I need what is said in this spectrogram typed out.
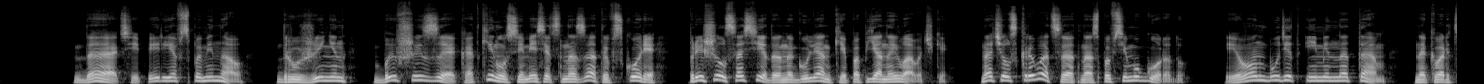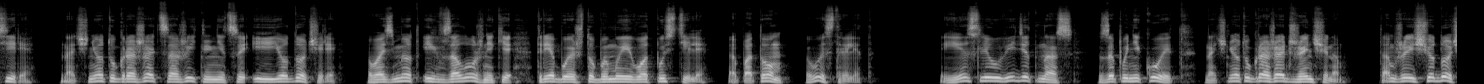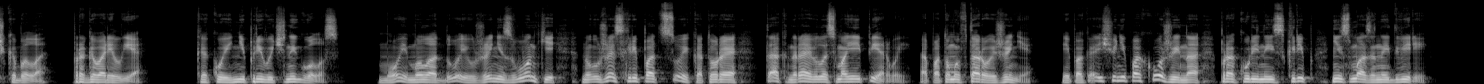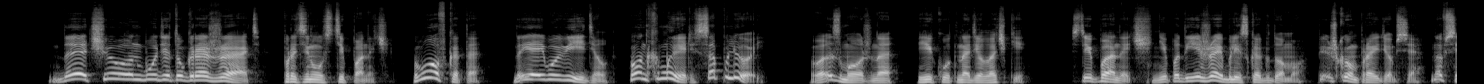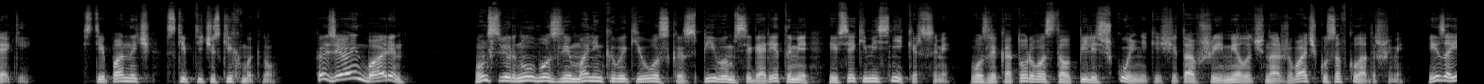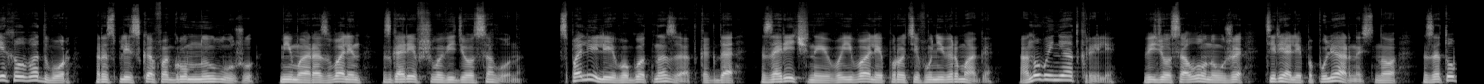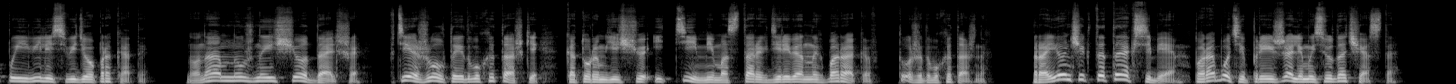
Да, теперь я вспоминал. Дружинин, бывший зэк, откинулся месяц назад и вскоре пришил соседа на гулянке по пьяной лавочке. Начал скрываться от нас по всему городу. И он будет именно там, на квартире. Начнет угрожать сожительнице и ее дочери, возьмет их в заложники, требуя, чтобы мы его отпустили, а потом выстрелит. Если увидит нас, запаникует, начнет угрожать женщинам. Там же еще дочка была, проговорил я. Какой непривычный голос. Мой молодой, уже не звонкий, но уже с хрипотцой, которая так нравилась моей первой, а потом и второй жене, и пока еще не похожий на прокуренный скрип несмазанной двери. «Да чё он будет угрожать?» – протянул Степаныч. «Вовка-то? Да я его видел. Он хмырь, соплей». «Возможно», – Якут надел очки. «Степаныч, не подъезжай близко к дому. Пешком пройдемся, на всякий». Степаныч скептически хмыкнул. «Хозяин барин». Он свернул возле маленького киоска с пивом, сигаретами и всякими сникерсами, возле которого столпились школьники, считавшие мелочь на жвачку со вкладышами, и заехал во двор, расплескав огромную лужу, мимо развалин сгоревшего видеосалона. Спалили его год назад, когда заречные воевали против универмага, а новый не открыли. Видеосалоны уже теряли популярность, но зато появились видеопрокаты. Но нам нужно еще дальше, в те желтые двухэтажки, которым еще идти мимо старых деревянных бараков, тоже двухэтажных. Райончик-то так себе, по работе приезжали мы сюда часто.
